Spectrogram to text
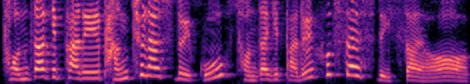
전자기파를 방출할 수도 있고 전자기파를 흡수할 수도 있어요.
